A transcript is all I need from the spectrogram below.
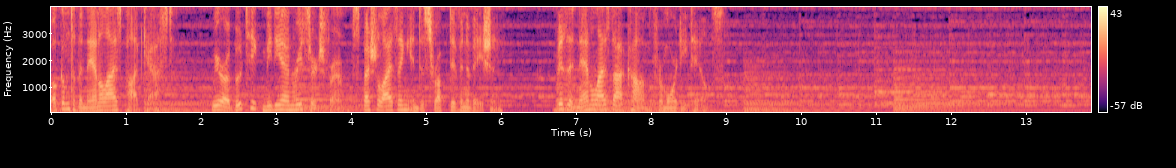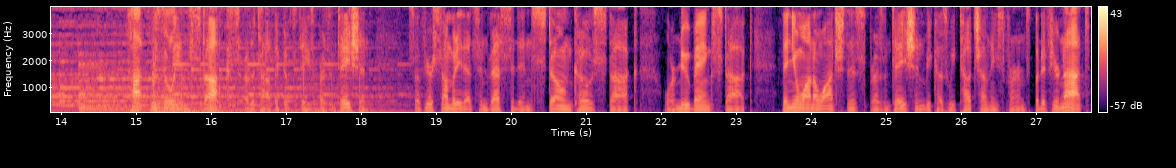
Welcome to the Nanalyze podcast. We are a boutique media and research firm specializing in disruptive innovation. Visit nanalyze.com for more details. Hot Brazilian stocks are the topic of today's presentation. So, if you're somebody that's invested in StoneCo stock or Nubank stock, then you'll want to watch this presentation because we touch on these firms. But if you're not,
